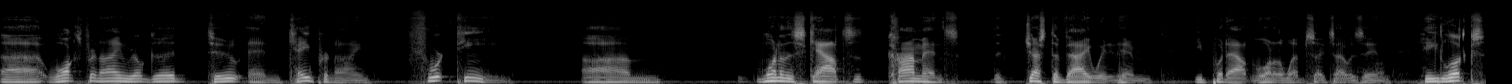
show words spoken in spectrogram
Uh, walks per nine, real good, two. And K per nine, 14. Um, one of the scouts comments that just evaluated him, he put out in one of the websites I was in. He looks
